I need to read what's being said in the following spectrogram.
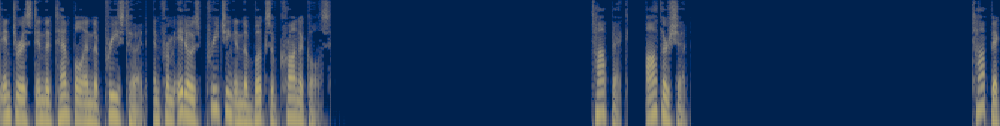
interest in the temple and the priesthood, and from Iddo's preaching in the books of Chronicles. Authorship. Topic:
